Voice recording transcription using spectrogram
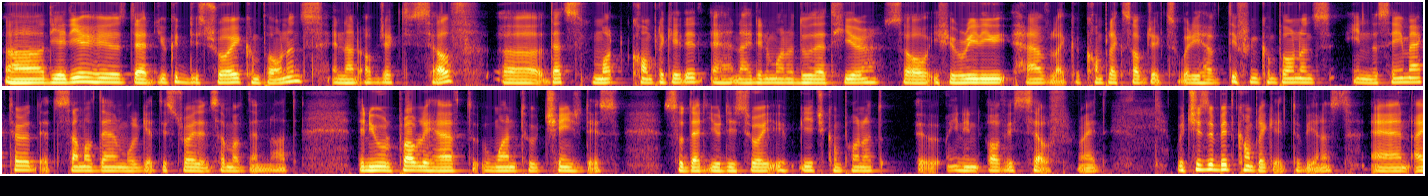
uh, the idea here is that you could destroy components and not object itself. Uh, that's more complicated and I didn't want to do that here. So if you really have like a complex object where you have different components in the same actor, that some of them will get destroyed and some of them not, then you will probably have to want to change this so that you destroy each component uh, in of itself, right? which is a bit complicated to be honest. And I,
